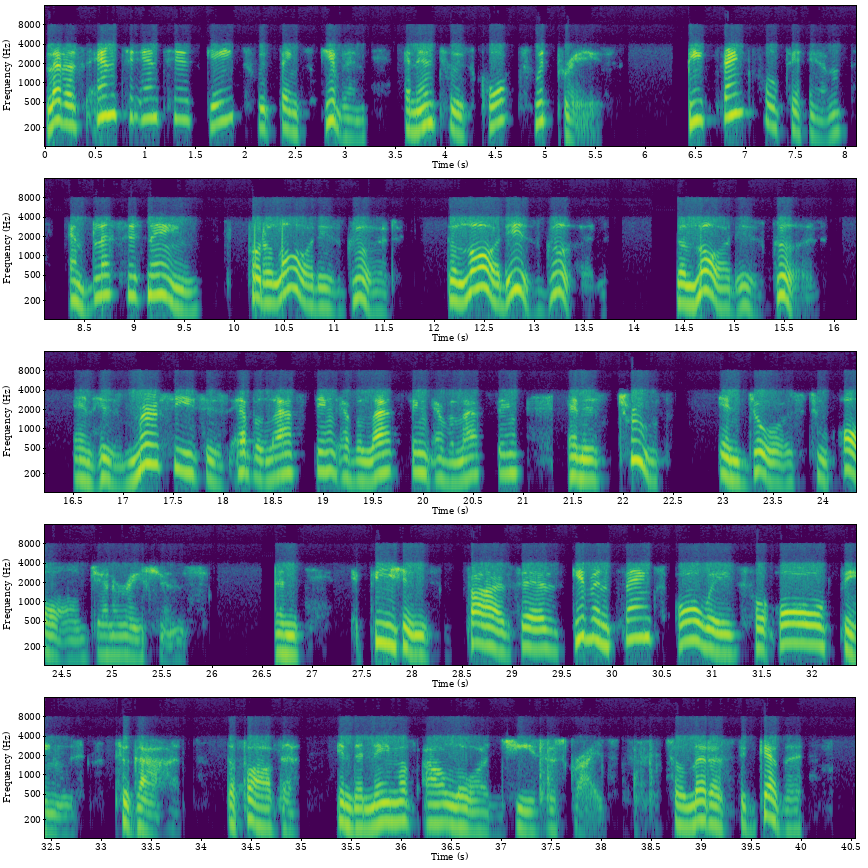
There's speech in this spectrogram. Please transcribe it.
Let us enter into his gates with thanksgiving and into his courts with praise. Be thankful to him and bless his name, for the Lord is good. The Lord is good. The Lord is good, and his mercies is everlasting, everlasting, everlasting, and his truth endures to all generations. And Ephesians 5 says, giving thanks always for all things to God the Father in the name of our Lord Jesus Christ. So let us together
